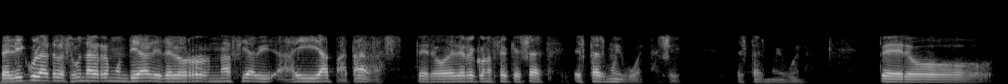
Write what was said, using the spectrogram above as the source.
películas de la Segunda Guerra Mundial y del horror nazi ahí a patadas, pero he de reconocer que esa, esta es muy buena, sí, esta es muy buena. Pero,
